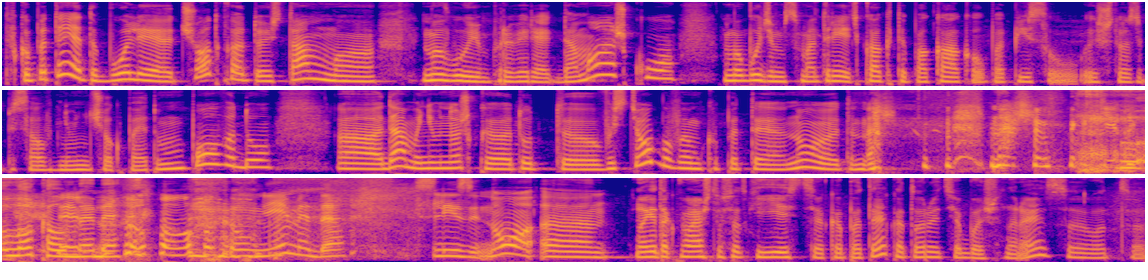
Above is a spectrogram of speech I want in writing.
В КПТ это более четко, то есть там э, мы будем проверять домашку, мы будем смотреть, как ты покакал, пописал и что записал в дневничок по этому поводу. А, Да, мы немножко тут выстебываем КПТ, но это наш, какие-то Локал меме. Локал меме, да, с Лизой. Но э, Но я так понимаю, что все-таки есть КПТ, который тебе больше нравится. Вот, э,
